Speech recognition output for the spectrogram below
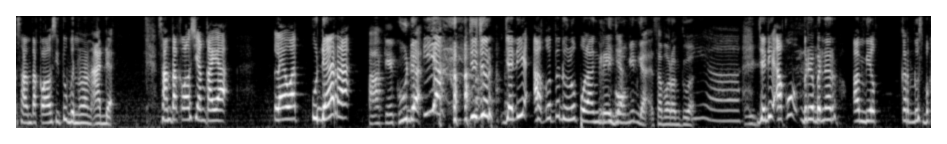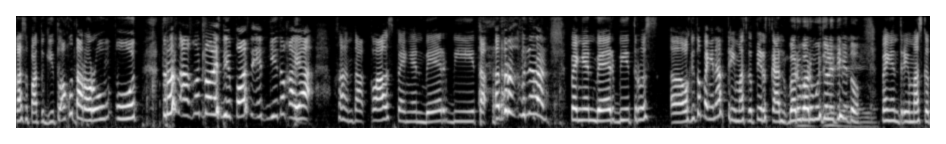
Santa Claus itu beneran ada. Santa Claus yang kayak lewat udara. pakai kuda Iya, jujur. Jadi aku tuh dulu pulang gereja. dibohongin nggak sama orang tua Iya. Jadi aku bener-bener ambil kardus bekas sepatu gitu, aku taruh rumput. Terus aku tulis di post it gitu kayak Santa Claus pengen Barbie. Eh, terus beneran pengen Barbie terus eh, waktu itu pengen apa? Terima Musketeers kan. Baru-baru muncul di Iya, TV iya, tuh. iya, iya. Pengen Terima Itu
